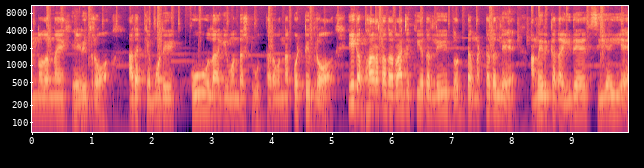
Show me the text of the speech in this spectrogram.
ಅನ್ನೋದನ್ನೇ ಹೇಳಿದರು. ಅದಕ್ಕೆ ಮೋದಿ ಕೂಲಾಗಿ ಒಂದಷ್ಟು ಉತ್ತರವನ್ನು ಕೊಟ್ಟಿದ್ರು. ಈಗ ಭಾರತದ ರಾಜಕೀಯದಲ್ಲಿ ದೊಡ್ಡ ಮಟ್ಟದಲ್ಲಿ ಅಮೆರಿಕದ ಇದೇ ಸಿ ಐ ಎ,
